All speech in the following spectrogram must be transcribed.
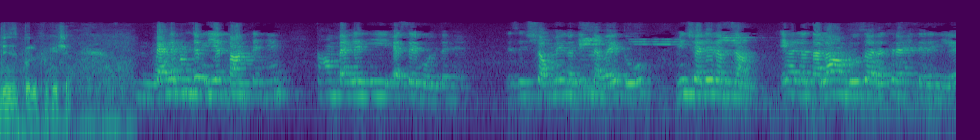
this is purification. पहले हम जब नियत बांधते हैं तो हम पहले ही ऐसे बोलते हैं जैसे शौमे गदी नवे तो मिन शहर रमज़ान ए अल्लाह ताला हम रोजा रख रहे हैं तेरे लिए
